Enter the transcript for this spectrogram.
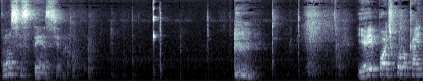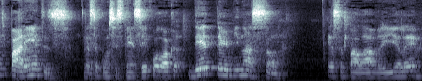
consistência. E aí pode colocar entre parênteses nessa consistência e coloca determinação. Essa palavra aí ela é,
